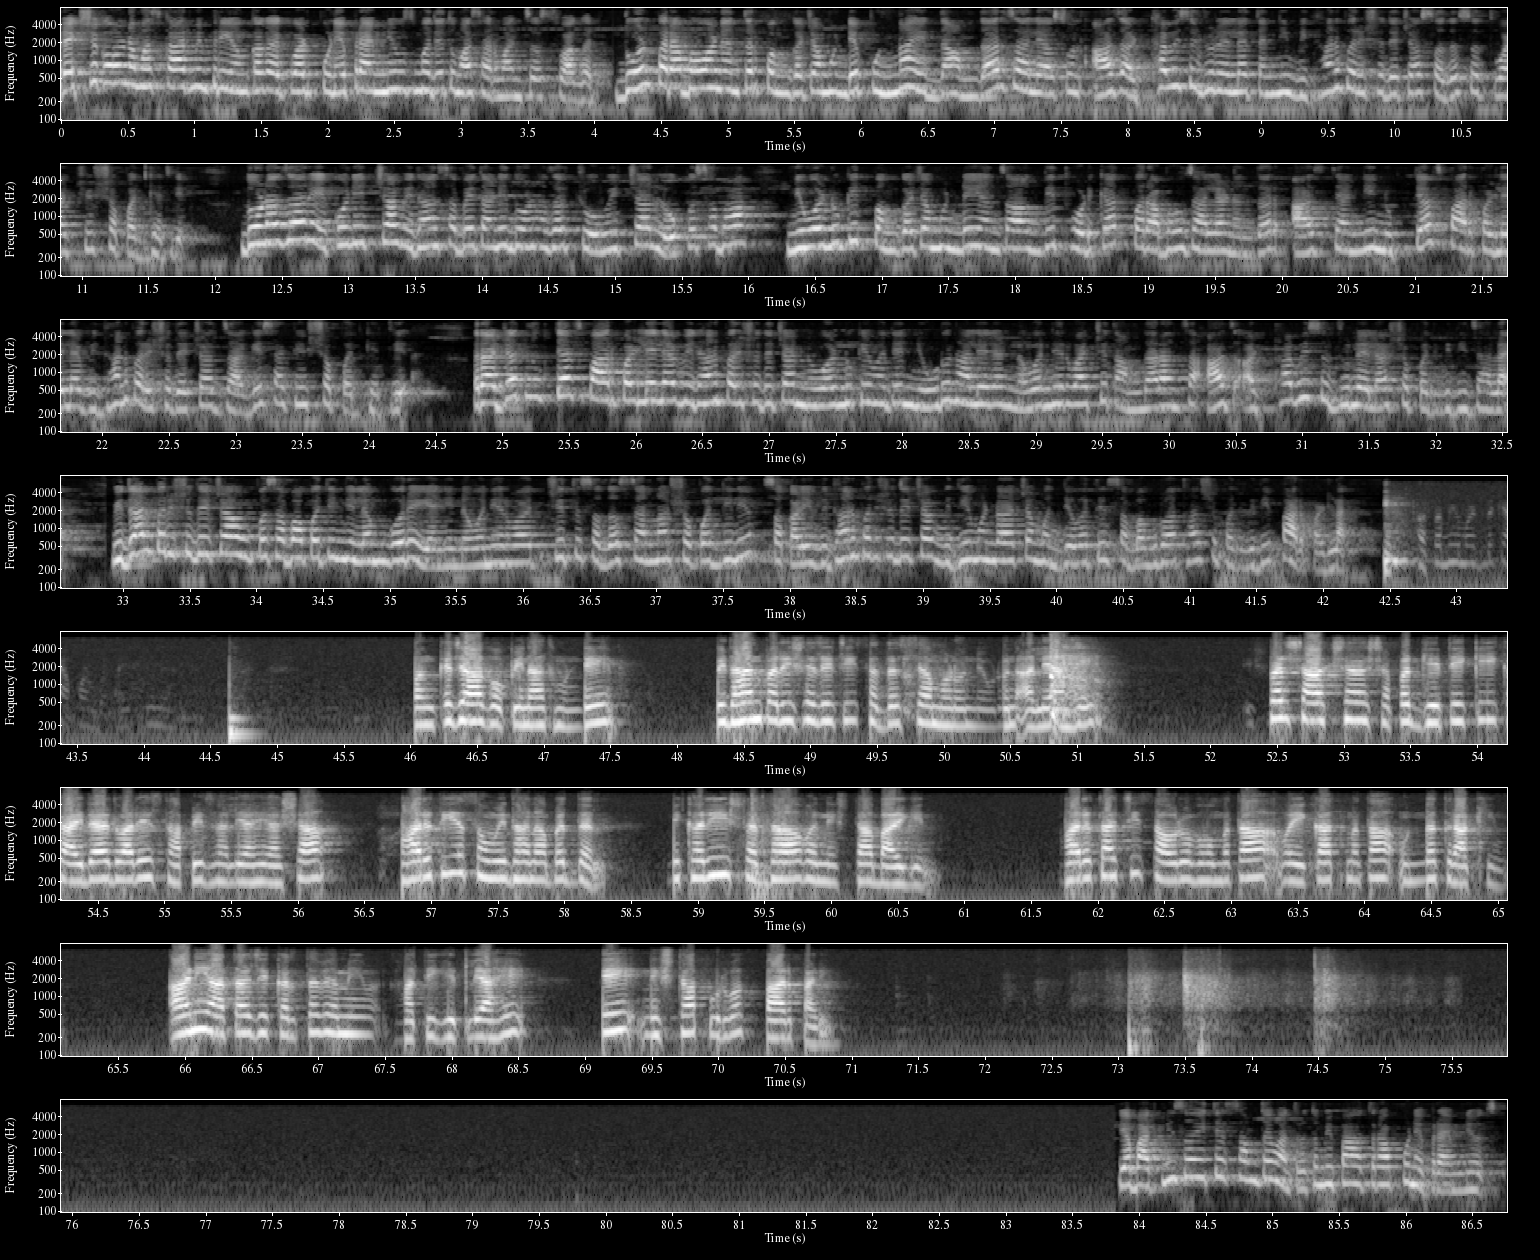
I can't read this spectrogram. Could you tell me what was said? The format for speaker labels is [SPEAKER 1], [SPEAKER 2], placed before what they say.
[SPEAKER 1] प्रेक्षकांनो नमस्कार. मी प्रियंका गायकवाड पुणे प्राईम न्यूजमध्ये तुम्हा सर्वांचं स्वागत. दोन पराभवानंतर पंकजा मुंडे पुन्हा एकदा आमदार झाले असून आज अठ्ठावीस जुलैला त्यांनी विधान परिषदेच्या सदस्यत्वाची शपथ घेतली. दोन हजार एकोणीसच्या विधानसभेत आणि दोन हजार चोवीसच्या लोकसभा निवडणुकीत पंकजा मुंडे यांचा अगदी थोडक्यात पराभव झाल्यानंतर आज त्यांनी नुकत्याच पार पडलेल्या विधान परिषदेच्या जागेसाठी शपथ घेतली. राज्यात नुकत्याच पार पडलेल्या विधान परिषदेच्या निवडणुकीमध्ये निवडून आलेल्या नवनिर्वाचित आमदारांचा आज अठ्ठावीस जुलैला शपथविधी झालाय. विधान परिषदेच्या उपसभापती नीलम गोरे यांनी नवनिर्वाचित सदस्यांना शपथ दिली. सकाळी विधान परिषदेच्या विधिमंडळाच्या मध्यवर्ती सभागृहात हा शपथविधी पार पडलाय.
[SPEAKER 2] पंकजा गोपीनाथ मुंडे विधान परिषदेची सदस्य म्हणून निवडून आले आहे साक्ष शपथ घेते की कायद्याद्वारे स्थापित झाली आहे अशा भारतीय संविधानाबद्दल मी खरी श्रद्धा व निष्ठा बाळगीन. भारताची सार्वभौमता व एकात्मता उन्नत राखीन. आणि आता जे कर्तव्य मी हाती घेतले आहे ते निष्ठापूर्वक पार पाडीन.
[SPEAKER 1] या बातमीसह इथेच संपतोय मात्र. तुम्ही पाहत राहा पुणे प्राईम न्यूज.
